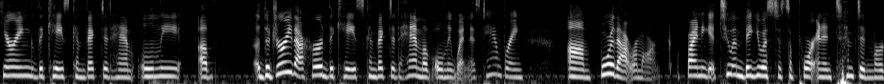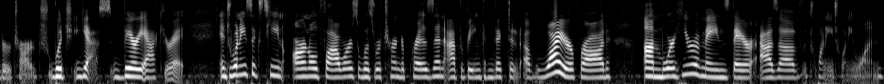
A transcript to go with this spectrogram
hearing the case convicted him only of the jury that heard the case convicted him of only witness tampering um, for that remark, finding it too ambiguous to support an attempted murder charge, which, yes, very accurate. In 2016, Arnold Flowers was returned to prison after being convicted of wire fraud, um, where he remains there as of 2021.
